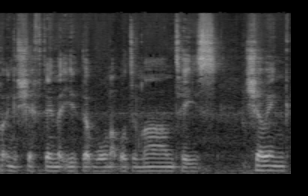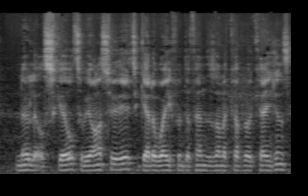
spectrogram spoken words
putting a shift in that you, that Warnock will demand. He's showing no little skill, to be honest with you, to get away from defenders on a couple of occasions.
